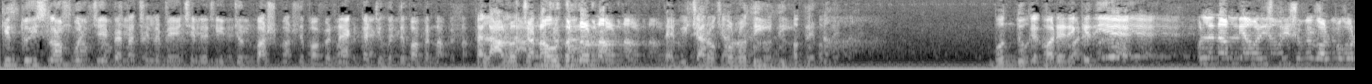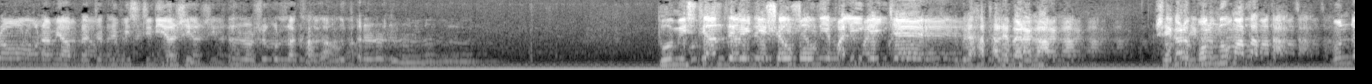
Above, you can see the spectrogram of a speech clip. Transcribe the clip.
কিন্তু ইসলাম বলছে, বেটা ছেলে, মেয়ে ছেলে নির্জন বাস করতে পাবে না, এক কাছে হতে পাবে না। তাহলে আলোচনাও হলো না। ব্যবিচারও কোনোদিন হবে না। বন্ধুকে ঘরে রেখে দিয়ে বললেন, আপনি আমার স্ত্রীর সঙ্গে গল্প করুন, আমি আপনার জন্য মিষ্টি নিয়ে আসি। রসগোল্লা খাগা উধারে রসগোল্লা। তুই মিষ্টি আনতে সেও বউ নিয়ে পালিয়ে গেছে। হাতালে বেড়াগা। সেখানে বন্ধু মাতার বন্ধু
